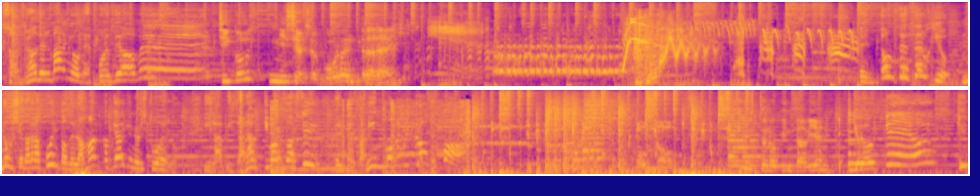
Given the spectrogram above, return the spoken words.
saldrá del baño después de haber... Chicos, ni se os ocurra entrar ahí. Entonces Sergio no se dará cuenta de la marca que hay en el suelo y la pisará activando así el mecanismo de mi trompa. Esto no pinta bien. Yo creo que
